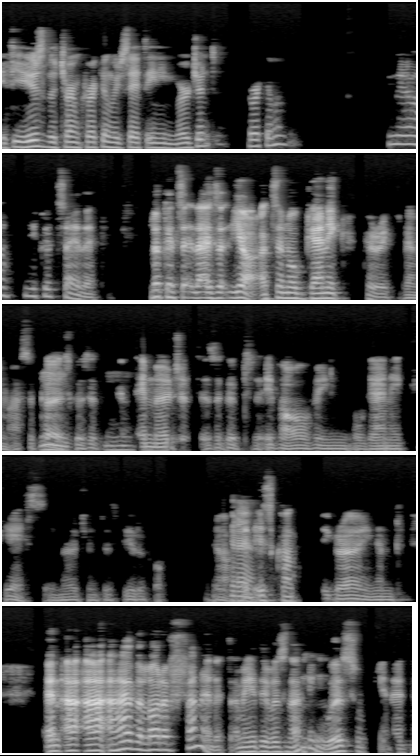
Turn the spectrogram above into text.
if you use the term curriculum, would you say it's an emergent curriculum? Yeah, you could say that. Look, it's, it's a, yeah, it's an organic curriculum, I suppose, because mm mm emergent is a good evolving organic. Yes, emergent is beautiful. Yeah, yeah. it is constantly growing, and and I, I have a lot of fun in it. I mean, there was nothing mm worse for me in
